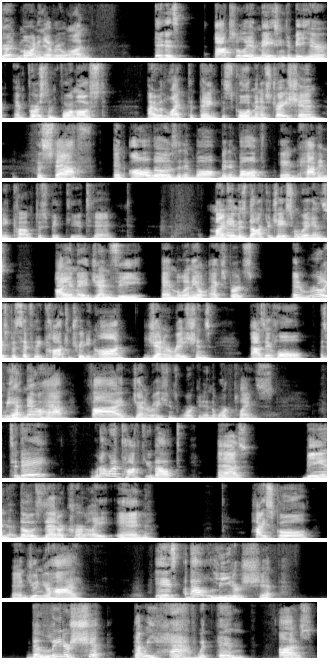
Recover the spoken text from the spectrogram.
Good morning, everyone. It is absolutely amazing to be here. And first and foremost, I would like to thank the school administration, the staff, and all those that involved been involved in having me come to speak to you today. My name is Dr. Jason Wiggins. I am a Gen Z and millennial expert and really specifically concentrating on generations as a whole, as we have now have five generations working in the workplace. Today, what I want to talk to you about as being those that are currently in high school and junior high is about leadership. The leadership that we have within us.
